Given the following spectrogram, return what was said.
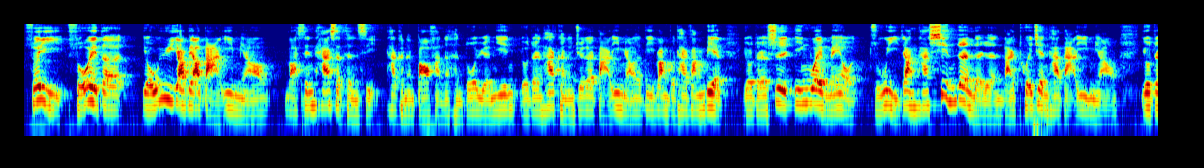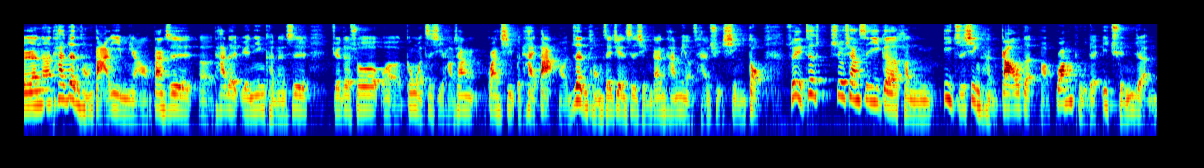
所以所谓的犹豫要不要打疫苗。Vaccine hesitancy，它可能包含了很多原因。有的人他可能觉得打疫苗的地方不太方便，有的是因为没有足以让他信任的人来推荐他打疫苗。有的人呢，他认同打疫苗，但是呃，他的原因可能是觉得说，我、跟我自己好像关系不太大，哦，认同这件事情，但是他没有采取行动。所以这就像是一个很意志性很高的啊光谱的一群人。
